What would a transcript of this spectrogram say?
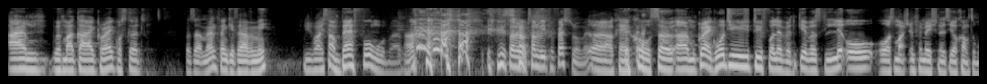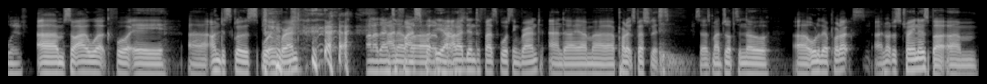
I'm with my guy Greg. What's good? What's up, man? Thank you for having me. You, you sound bare formal, man. trying, to, trying to be professional, man. Uh, okay, cool. So, um, Greg, what do you do for a living? Give us little or as much information as you're comfortable with. Um, so I work for a uh, undisclosed sporting brand. Unidentified uh, sporting yeah, brand. unidentified sporting brand, and I am a product specialist. So it's my job to know uh, all of their products, uh, not just trainers, but um,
